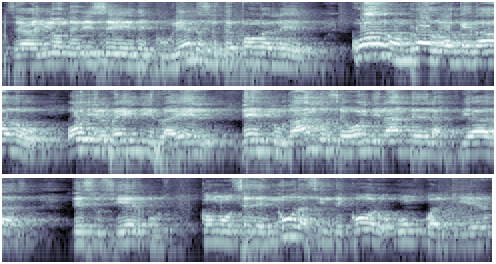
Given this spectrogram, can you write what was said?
O sea, allí donde dice descubriéndose, usted póngale, cuán honrado ha quedado hoy el rey de Israel, desnudándose hoy delante de las criadas de sus siervos, como se desnuda sin decoro un cualquiera.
